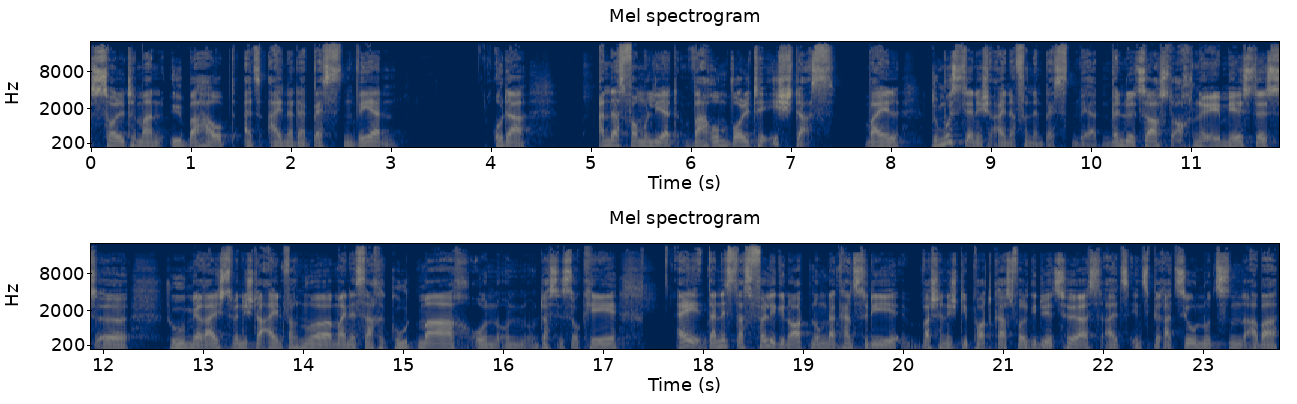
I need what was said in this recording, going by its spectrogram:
sollte man überhaupt als einer der Besten werden? Oder anders formuliert, warum wollte ich das? Weil du musst ja nicht einer von den Besten werden. Wenn du jetzt sagst, ach nee, mir ist es, äh, du, mir reicht's, wenn ich da einfach nur meine Sache gut mache und, und, und das ist okay. Ey, dann ist das völlig in Ordnung. Dann kannst du die, wahrscheinlich die Podcast-Folge, die du jetzt hörst, als Inspiration nutzen, aber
